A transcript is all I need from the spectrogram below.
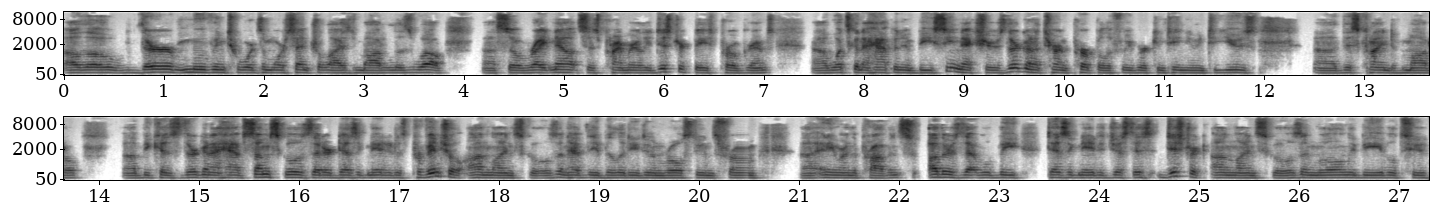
although they're moving towards a more centralized model as well. Uh, so right now it says primarily district-based programs. Uh, what's going to happen in BC next year is they're going to turn purple if we were continuing to use uh, this kind of model uh, because they're going to have some schools that are designated as provincial online schools and have the ability to enroll students from uh, anywhere in the province. Others that will be designated just as district online schools and will only be able to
